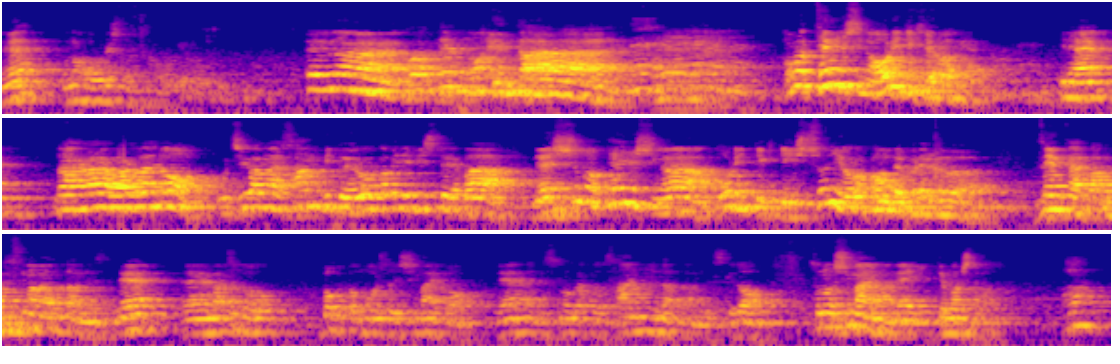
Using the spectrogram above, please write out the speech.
ねお腹嬉しく使うよ。えー、まあこれは天の宴会この天使が降りてきてるわけ。いいね。だから我々の内側が賛美と喜びで満ちてれば、ね、主の天使が降りてきて一緒に喜んでくれる。前回バプテスマがあったんですね、えー、まあ、ちょっと僕ともう一人姉妹と、ね、その方と3人だったんですけどその姉妹がね言ってました。あ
